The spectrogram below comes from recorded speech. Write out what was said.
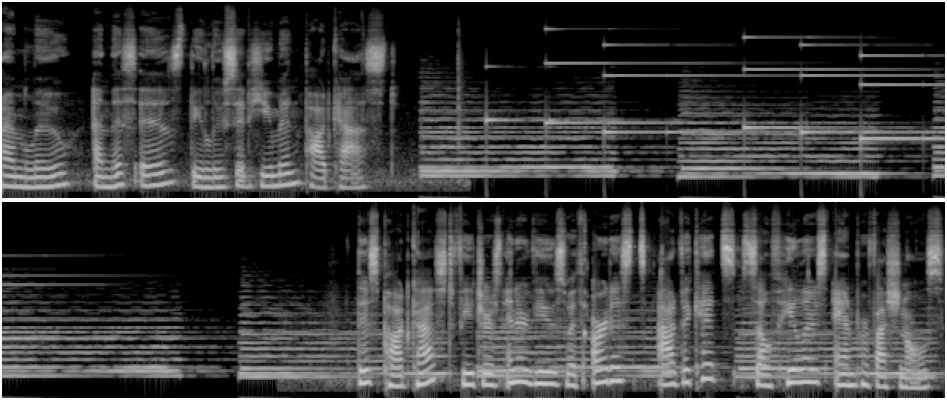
I'm Lou, and this is the Lucid Human Podcast. This podcast features interviews with artists, advocates, self healers, and professionals.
